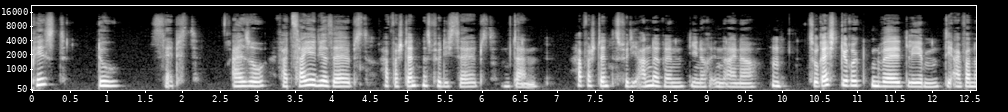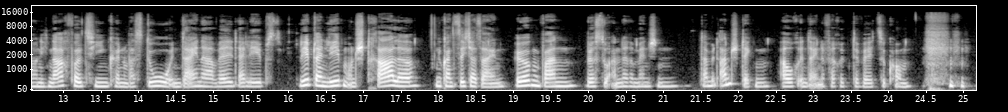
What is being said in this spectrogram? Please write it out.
bist du selbst. Also verzeihe dir selbst, hab Verständnis für dich selbst und dann hab Verständnis für die anderen, die noch in einer hm, zurechtgerückten Welt leben, die einfach noch nicht nachvollziehen können, was du in deiner Welt erlebst. Leb dein Leben und strahle. Du kannst sicher sein, irgendwann wirst du andere Menschen damit anstecken, auch in deine verrückte Welt zu kommen.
